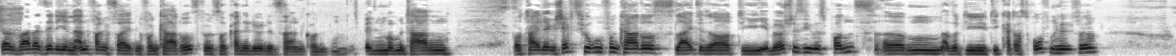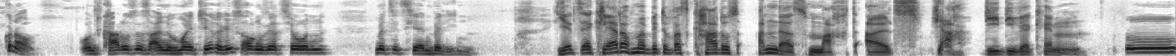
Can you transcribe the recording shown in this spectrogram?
das war tatsächlich in den Anfangszeiten von Cardus, wo wir uns noch keine Löhne zahlen konnten. Ich bin momentan noch Teil der Geschäftsführung von Cardus, leite dort die Emergency Response, ähm, also die, die Katastrophenhilfe. Genau. Und Cardus ist eine humanitäre Hilfsorganisation mit Sitz hier in Berlin. Jetzt erklär doch mal bitte, was Cardus anders macht als, ja, die, die wir kennen. Mm,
